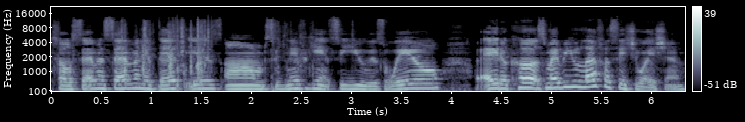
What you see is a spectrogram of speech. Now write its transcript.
So seven seven if that is um significant to you as well. Eight of cups, maybe you left a situation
